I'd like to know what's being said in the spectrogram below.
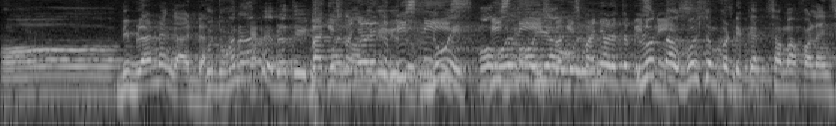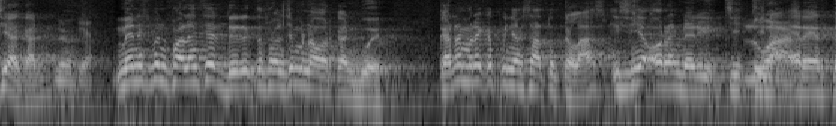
Oh. Di Belanda nggak ada. Keuntungannya apa ya berarti? Bagi Spanyol ada itu gitu? bisnis. Duit. Oh, oh, bisnis. oh, iya, Bagi oh, Spanyol itu Lu bisnis. tau gue sempat deket sama Valencia kan? Ya. Manajemen Valencia, direktur Valencia menawarkan gue. Karena mereka punya satu kelas, isinya orang dari C- Cina Luar. RRT.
